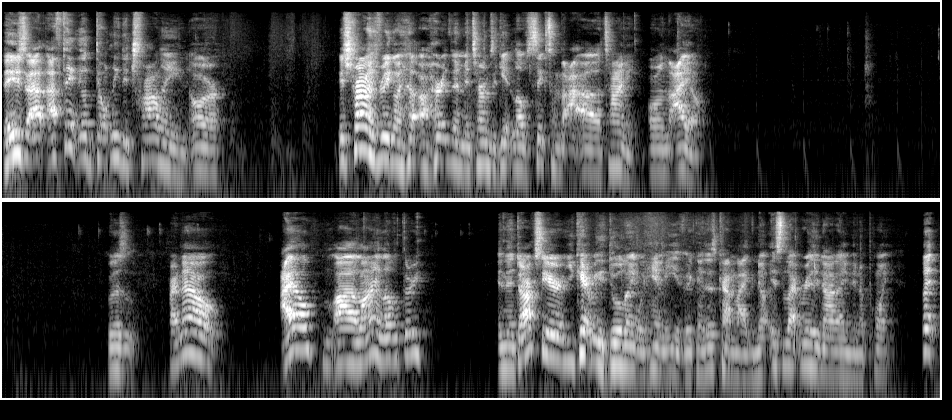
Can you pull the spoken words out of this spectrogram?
They just, I, I think they don't need the tri lane or this trial is really gonna uh, hurt them in terms of getting level six on the uh, tiny or on the IO. Because right now, IO uh, line level three, and then Darkseer you can't really dual lane with him either because it's kind of like no, it's like really not even a point. But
